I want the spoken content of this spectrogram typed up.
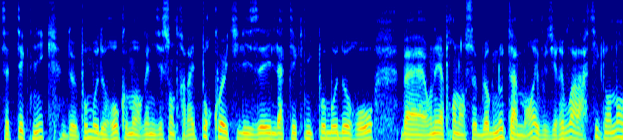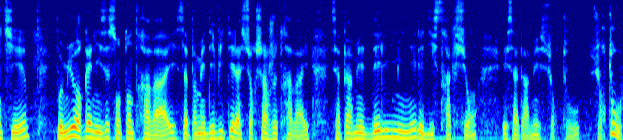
cette technique de Pomodoro, comment organiser son travail, pourquoi utiliser la technique Pomodoro. Ben, on est à prendre dans ce blog notamment, et vous irez voir l'article en entier. Il faut mieux organiser son temps de travail, ça permet d'éviter la surcharge de travail, ça permet d'éliminer les distractions, et ça permet surtout, surtout,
